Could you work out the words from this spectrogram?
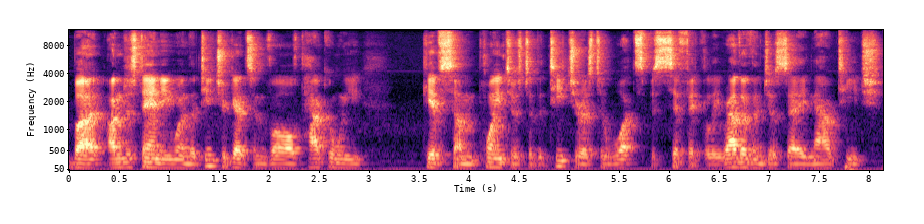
but understanding when the teacher gets involved, how can we give some pointers to the teacher as to what specifically, rather than just say, now teach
